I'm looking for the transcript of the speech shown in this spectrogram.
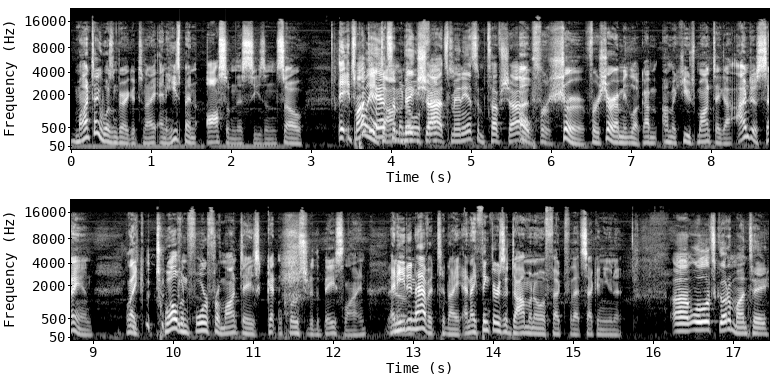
Monte wasn't very good tonight, and he's been awesome this season. So it's Monte probably had some big effect. shots, man. He had some tough shots. Oh, shots. for sure, for sure. I mean, look, I'm I'm a huge Monte guy. I'm just saying, like 12 and four from Monte is getting closer to the baseline, and he didn't have it tonight. And I think there's a domino effect for that second unit. Um, well, let's go to Monte.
